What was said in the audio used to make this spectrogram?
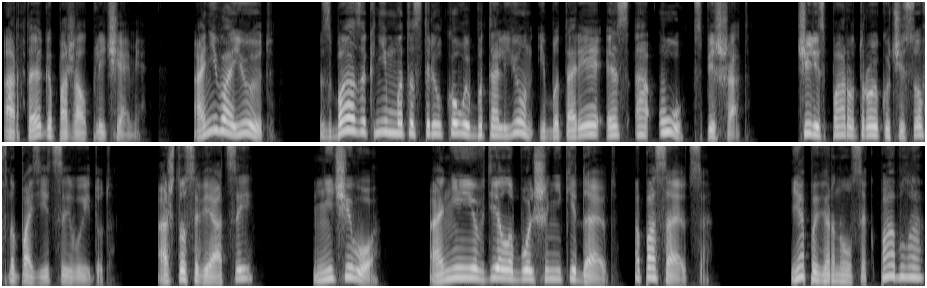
Артега пожал плечами. «Они воюют. С базы к ним мотострелковый батальон и батарея САУ спешат. Через пару-тройку часов на позиции выйдут. А что с авиацией? Ничего. Они ее в дело больше не кидают, опасаются. Я повернулся к Пабло,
